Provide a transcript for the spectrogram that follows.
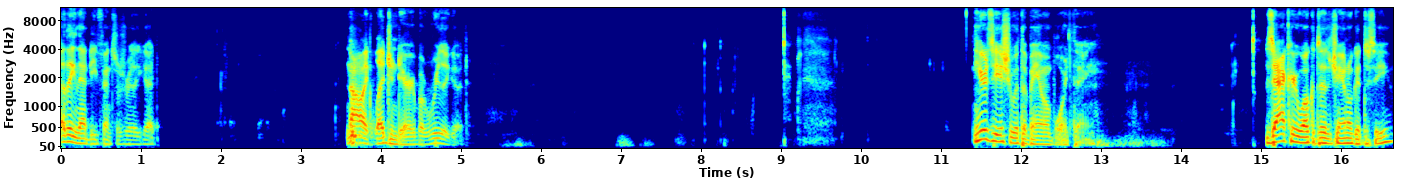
I think that defense was really good. Not like legendary, but really good. Here's the issue with the Bama boy thing. Zachary, welcome to the channel. Good to see you.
